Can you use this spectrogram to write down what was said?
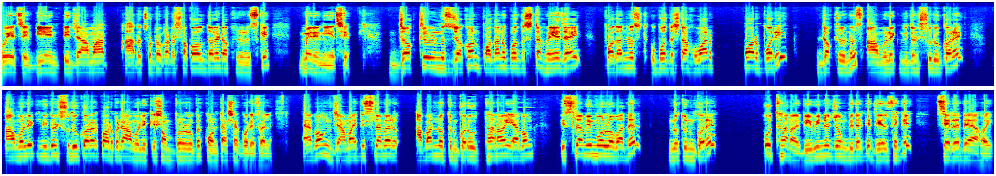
হয়েছে। বিএনপি জামাত, আরও ছোটখাটো সকল দলে ডক্টর ইউনুসকে মেনে নিয়েছে। ডক্টর ইউনুস যখন প্রধান উপদেষ্টা হয়ে যায়, প্রধান উপদেষ্টা হওয়ার পরপরই ডক্টর ইউনুস আওয়ামী লীগ নিধন শুরু করে। আওয়ামী লীগ নিধন শুরু করার পরপরই আওয়ামী লীগকে সম্পূর্ণরূপে কোণঠাসা করে ফেলে এবং জামায়াত ইসলামের আবার নতুন করে উত্থান হয় এবং ইসলামী মৌলবাদের নতুন করে উত্থান হয়। বিভিন্ন জঙ্গিদেরকে জেল থেকে ছেড়ে দেওয়া হয়।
